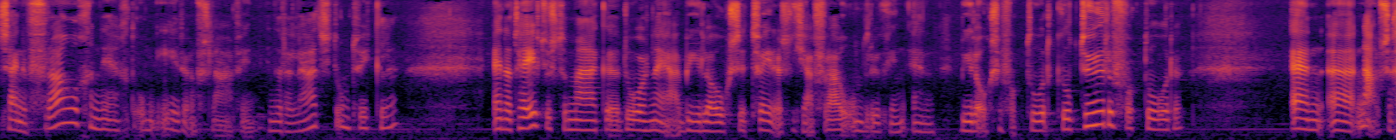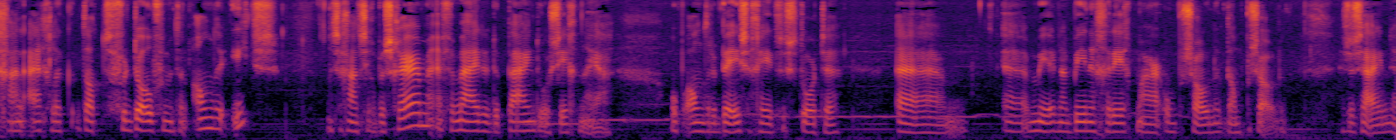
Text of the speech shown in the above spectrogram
zijn de vrouwen geneigd om eerder een verslaving in de relatie te ontwikkelen. En dat heeft dus te maken door nou ja, biologische 2000 jaar vrouwenondrukking en biologische factoren, culturenfactoren. En uh, nou, ze gaan eigenlijk dat verdoven met een ander iets. Ze gaan zich beschermen en vermijden de pijn door zich nou ja, op andere bezigheden te storten. Uh, uh, meer naar binnen gericht, maar onpersoonlijk dan persoonlijk. Ze, zijn, uh,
